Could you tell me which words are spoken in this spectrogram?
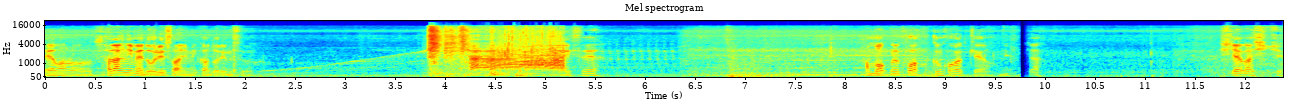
얘만로 사장님의 노림수 아닙니까? 노림수. 자 나이스. 한번 끊고 가- 끊고 갈게요. 자 시작하시죠.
